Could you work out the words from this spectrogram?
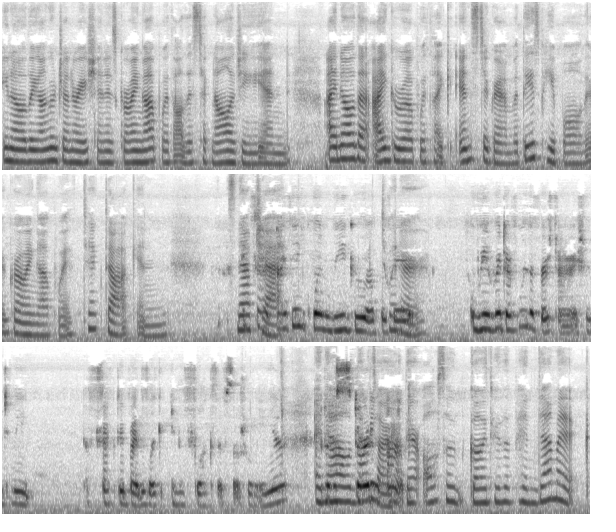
you know, the younger generation is growing up with all this technology and I know that I grew up with like Instagram, but these people, they're growing up with TikTok and Except I think when we grew up with Twitter. it, we were definitely the first generation to be affected by this like influx of social media. And now starting sorry, up. they're also going through the pandemic.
